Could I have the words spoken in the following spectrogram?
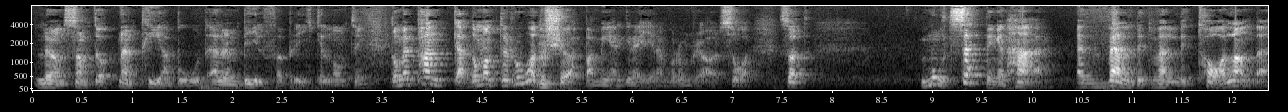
lönsamt att öppna en tebod eller en bilfabrik eller någonting. De är panka, de har inte råd att köpa mer grejer än vad de gör. Så, så att motsättningen här är väldigt, väldigt talande.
